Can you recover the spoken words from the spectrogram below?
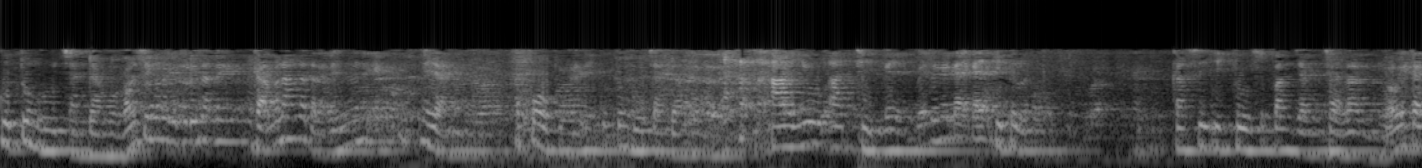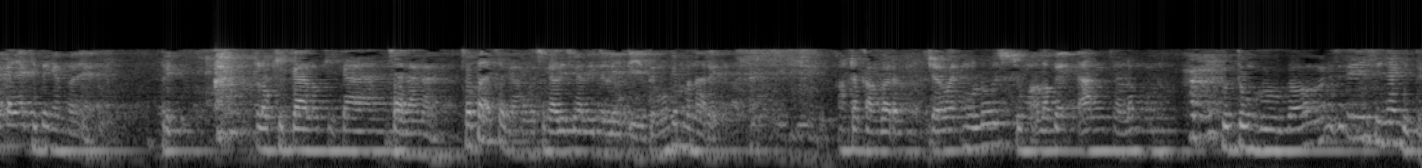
Kutunggu jandamu Kalau sih mana tulisannya Gak pernah kata Iya Apa hubungannya kutunggu jandamu Ayu adine Biasanya kayak kayak gitu loh. Kasih ibu sepanjang jalan. Oke kayak kayak gitu kan saya. Trik logika-logika jalanan. Coba aja kamu sekali-sekali neliti itu mungkin menarik. Ada gambar cewek mulus cuma pakai angin jalan tunggu kau isinya gitu.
